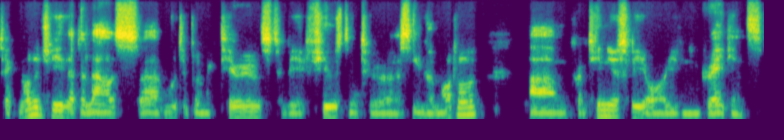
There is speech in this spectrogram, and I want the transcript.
technology that allows uh, multiple materials to be fused into a single model um, continuously or even in gradients.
